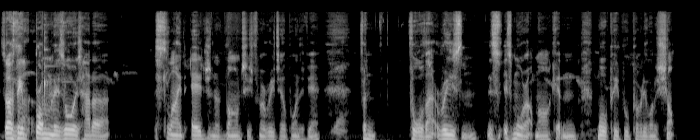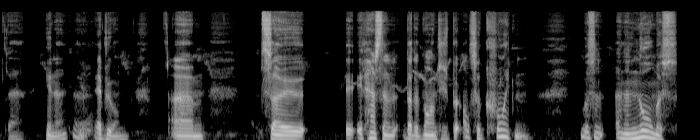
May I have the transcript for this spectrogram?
So I think Yeah. Bromley's always had a slight edge and advantage from a retail point of view. yeah, From for that reason, it's, it's more upmarket and more people probably want to shop there. You know, uh, Yeah. everyone. Um, so it, it has that, that advantage, but also Croydon was an, an enormous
